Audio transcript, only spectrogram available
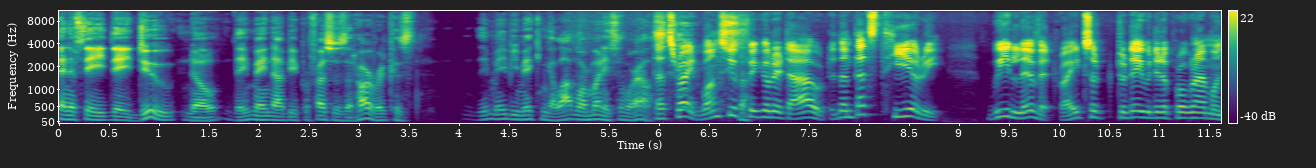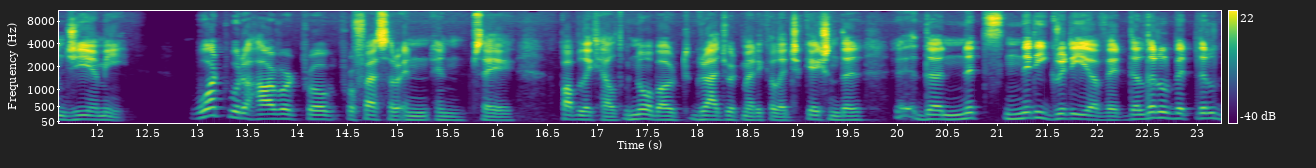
and if they they do know, they may not be professors at Harvard because they may be making a lot more money somewhere else. That's right. Once you figure it out, then that's theory. We live it, right? So today we did a program on GME. What would a Harvard pro- professor in, in say public health we know about graduate medical education? The the nitty gritty of it, the little bit little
